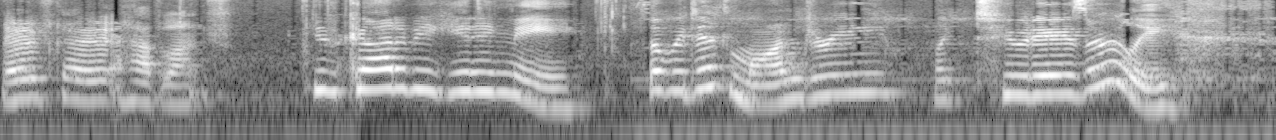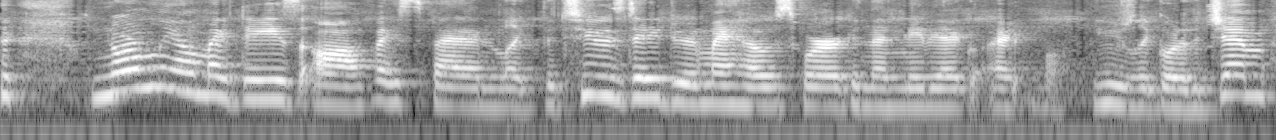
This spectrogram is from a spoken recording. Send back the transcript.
Maybe it's because I didn't have lunch. You've got to be kidding me. So we did laundry like two days early. Normally on my days off, I spend like the Tuesday doing my housework, and then maybe I, I well, usually go to the gym,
